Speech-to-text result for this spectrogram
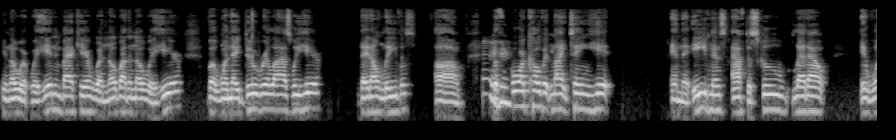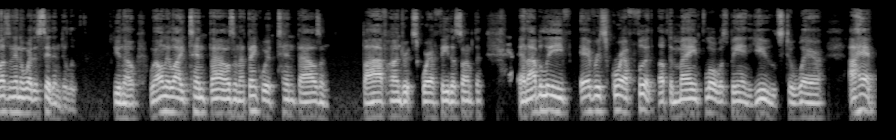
You know, we're, we're hidden back here where nobody know we're here. But when they do realize we're here, they don't leave us. Um, mm-hmm. Before COVID 19 hit in the evenings after school let out, it wasn't anywhere to sit in Duluth. You know, we're only like 10,000. I think we're 10,500 square feet or something. And I believe every square foot of the main floor was being used to where I had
